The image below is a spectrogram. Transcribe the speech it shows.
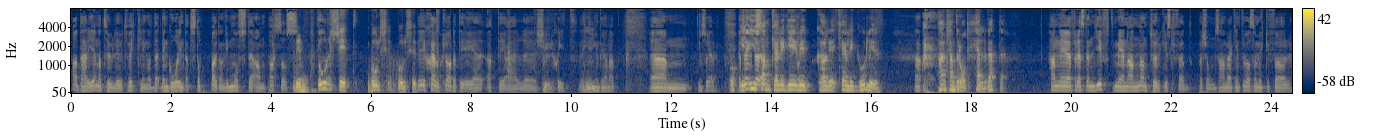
att det här är en naturlig utveckling och de, den går inte att stoppa utan vi måste anpassa oss. Det är bullshit, bullshit, bullshit. Det är självklart att det är, att det är uh, tjurskit, det är ingenting annat. Um, och så är det. Och Jag tänkte Isan Caliguli, Cali- Caliguli Ja. han kan dra åt helvete. Han är förresten gift med en annan turkisk född person så han verkar inte vara så mycket för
